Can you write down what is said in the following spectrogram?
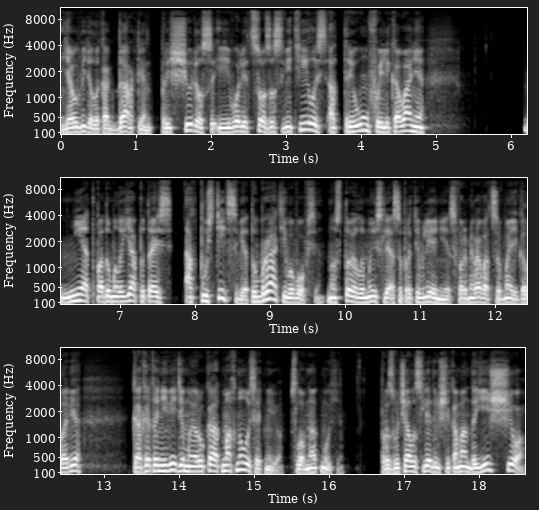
Я увидела, как Дарклинг прищурился, и его лицо засветилось от триумфа и ликования. «Нет», — подумала я, пытаясь отпустить свет, убрать его вовсе, но стоило мысли о сопротивлении сформироваться в моей голове — как эта невидимая рука отмахнулась от нее, словно от мухи. Прозвучала следующая команда «Еще!».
